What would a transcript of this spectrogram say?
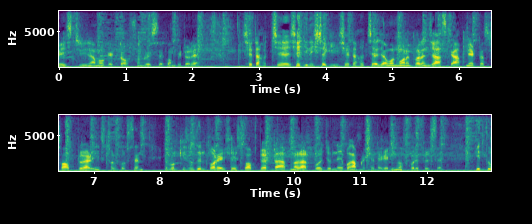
রেজিস্ট্রি নামক একটা অপশন রয়েছে কম্পিউটারে সেটা হচ্ছে, সেই জিনিসটা কি? সেটা হচ্ছে, যেমন মনে করেন যে আজকে আপনি একটা সফটওয়্যার ইনস্টল করছেন এবং কিছুদিন পরে সেই সফটওয়্যারটা আপনার আর প্রয়োজন নেই এবং আপনি সেটাকে রিমুভ করে ফেলছেন। কিন্তু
